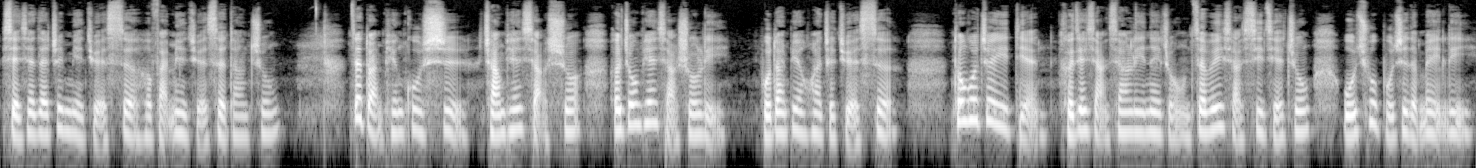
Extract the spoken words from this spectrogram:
显现在正面角色和反面角色当中，在短篇故事、长篇小说和中篇小说里不断变换着角色。通过这一点，可见想象力那种在微小细节中无处不至的魅力，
